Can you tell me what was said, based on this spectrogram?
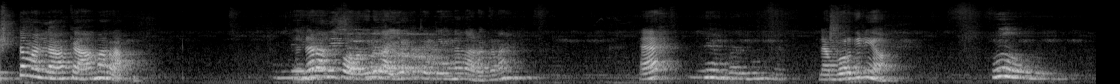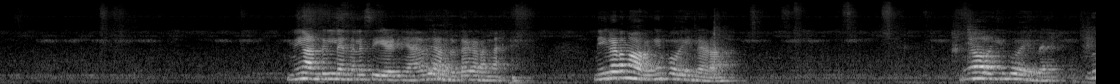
ഇഷ്ടമല്ല ക്യാമറ. എന്നാടാ നീ പുറകിൽ കൈയൊക്കെ കെട്ടി ഇങ്ങനെ നടക്കണേ? ഏ? ലംബോർഗിനിയോ? നീ കണ്ടില്ല ഇന്നലെ സി ഐ ഡി. ഞാനത് കണ്ടിട്ടാ കിടന്നെ. നീ കിടന്ന് ഉറങ്ങിപ്പോയില്ലടാ നീ ഉറങ്ങിപ്പോയില്ലേ ഇത്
